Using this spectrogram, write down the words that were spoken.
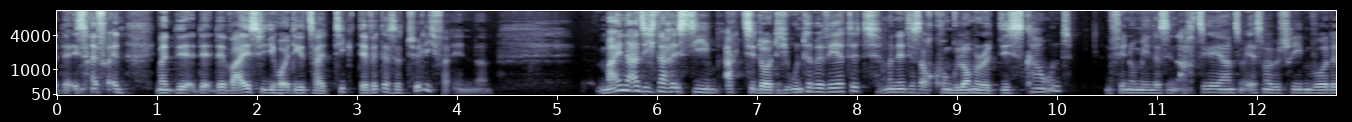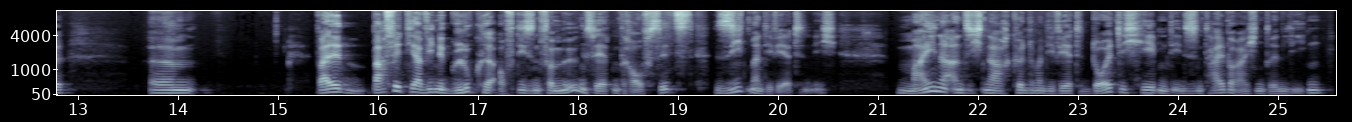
Der ist einfach, ein, ich meine, der, der, der weiß, wie die heutige Zeit tickt, der wird das natürlich verändern. Meiner Ansicht nach ist die Aktie deutlich unterbewertet. Man nennt es auch Conglomerate Discount, ein Phänomen, das in den 80er Jahren zum ersten Mal beschrieben wurde. Ähm, weil Buffett ja wie eine Glucke auf diesen Vermögenswerten drauf sitzt, sieht man die Werte nicht. Meiner Ansicht nach könnte man die Werte deutlich heben, die in diesen Teilbereichen drin liegen.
